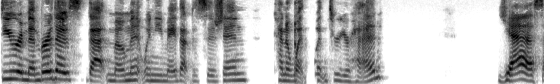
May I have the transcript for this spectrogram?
do you remember mm-hmm. those that moment when you made that decision kind of went went through your head yes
